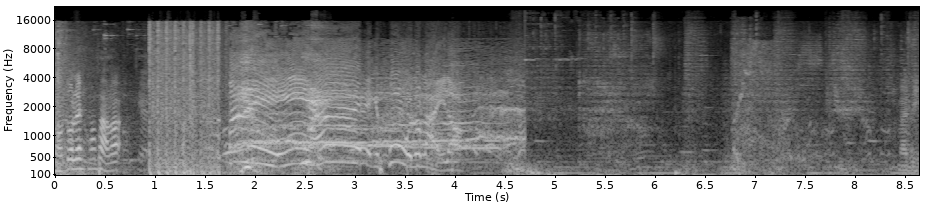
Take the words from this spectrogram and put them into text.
สองตัวเลยห้องสามละไม่ไม่จะพูดเท่าไหร่หรอก มาดิ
